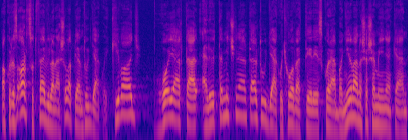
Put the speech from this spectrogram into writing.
akkor az arcot felvillanás alapján tudják, hogy ki vagy, hol jártál, előtte mit csináltál, tudják, hogy hol vettél részt korábban nyilvános eseményeken,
